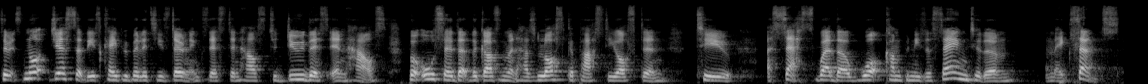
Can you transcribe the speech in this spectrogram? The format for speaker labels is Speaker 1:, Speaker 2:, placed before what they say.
Speaker 1: So it's not just that these capabilities don't exist in house to do this in house, but also that the government has lost capacity often to assess whether what companies are saying to them makes sense.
